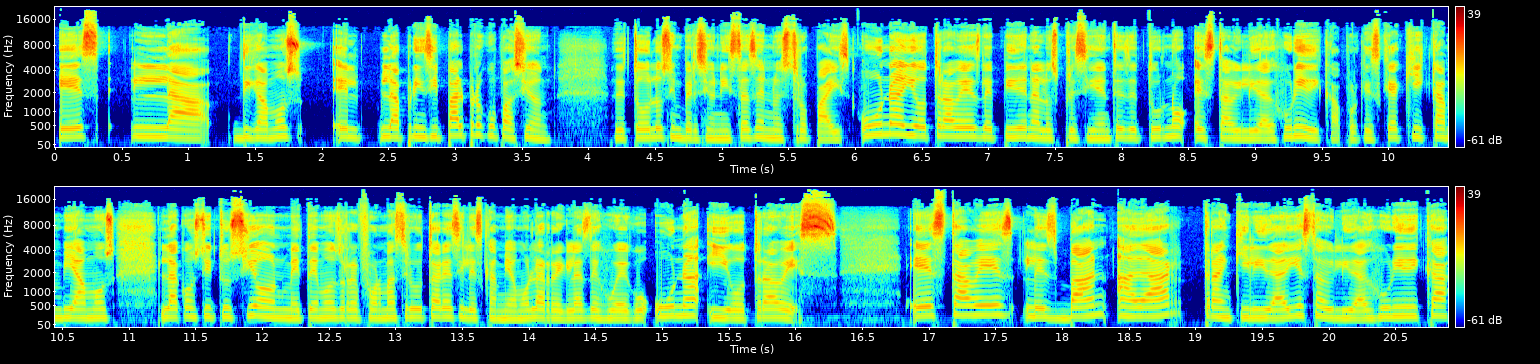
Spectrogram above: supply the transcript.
Es la, digamos, la principal preocupación de todos los inversionistas en nuestro país. Una y otra vez le piden a los presidentes de turno estabilidad jurídica, porque es que aquí cambiamos la constitución, metemos reformas tributarias y les cambiamos las reglas de juego una y otra vez. Esta vez les van a dar tranquilidad y estabilidad jurídica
